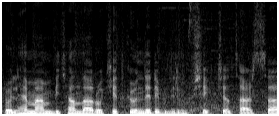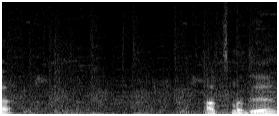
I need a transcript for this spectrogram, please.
Şöyle hemen bir tane daha roket gönderebilirim fişekçi atarsa. Atmadı.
